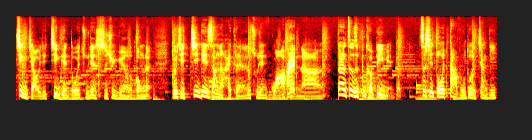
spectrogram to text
镜角以及镜片都会逐渐失去原有的功能。尤其镜片上呢，还可能又出现刮痕啊。当然这个是不可避免的，这些都会大幅度的降低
